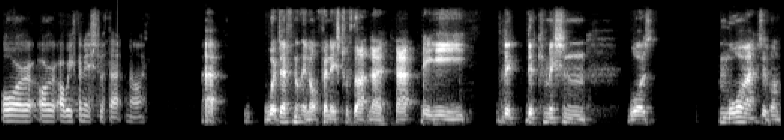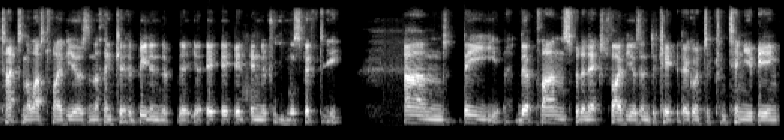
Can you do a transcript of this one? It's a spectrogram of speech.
or, or are we finished with that now? Uh, we're definitely not finished with that now. Uh, the, the the commission was more active on tax in the last five years than I think it had been in the in the previous fifty, and the their plans for the next five years indicate that they're going to continue being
